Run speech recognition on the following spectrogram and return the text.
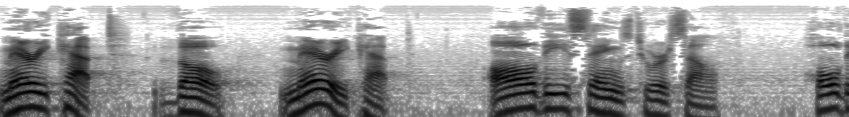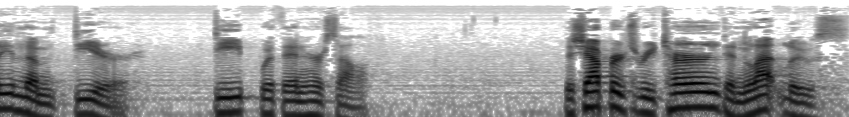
Mary kept, though Mary kept, all these things to herself holding them dear, deep within herself. The shepherds returned and let loose,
